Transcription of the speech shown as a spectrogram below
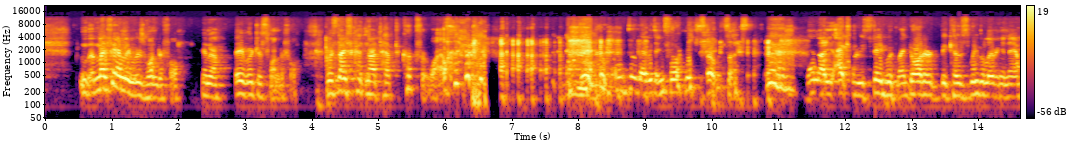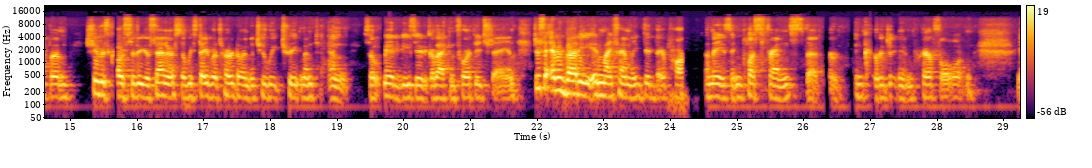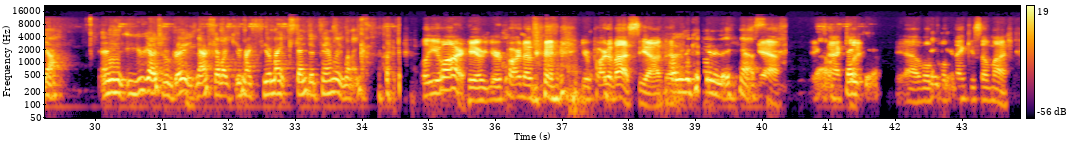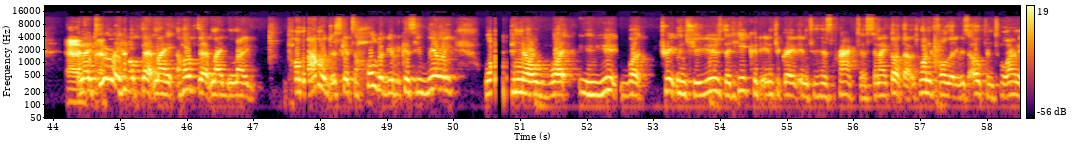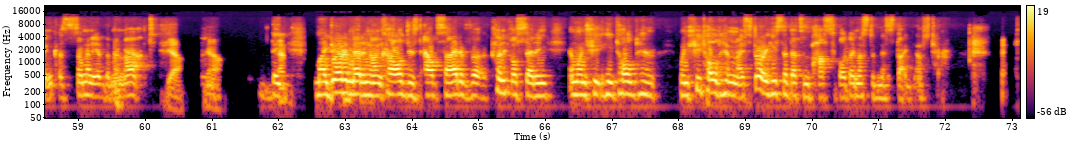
my family was wonderful you know they were just wonderful. It was nice not to have to cook for a while did everything for me. So nice. and I actually stayed with my daughter because we were living in Nampa and she was closer to your center. So we stayed with her during the two week treatment. And so it made it easier to go back and forth each day. And just everybody in my family did their part. Amazing, plus friends that were encouraging and prayerful. And yeah, and you guys were great. Now I feel like you're my you're my extended family when I go. Well, you are. You're you're part of you're part of us. Yeah. Part of the community. Yes. Yeah. Exactly. So, thank you. Yeah. Well, thank well, you. thank you so much. And, and I truly uh, hope that my hope that my my pulmonologist gets a hold of you because he really wanted to know what you use, what treatments you use that he could integrate into his practice. And I thought that was wonderful that he was open to learning because so many of them are not. Yeah. Yeah they and, my daughter met an oncologist outside of a clinical setting and when she he told him when she told him my story he said that's impossible. They must have misdiagnosed her.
